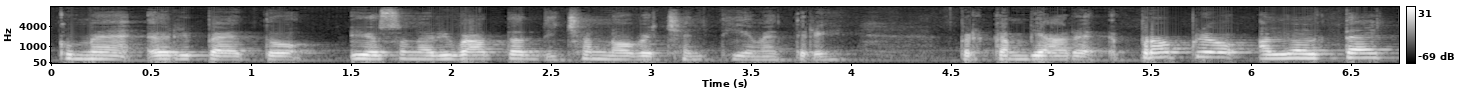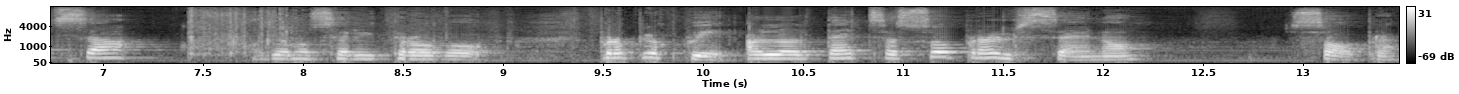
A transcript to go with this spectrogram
come ripeto io sono arrivata a 19 centimetri. Per cambiare proprio all'altezza vediamo se ritrovo proprio qui all'altezza sopra il seno sopra.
